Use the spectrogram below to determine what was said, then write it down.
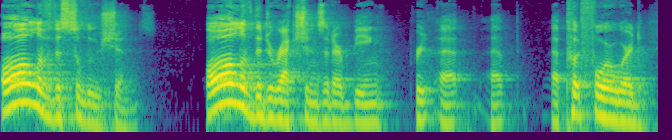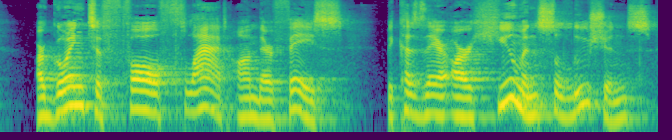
all of the solutions, all of the directions that are being uh, uh, uh, put forward are going to fall flat on their face because there are human solutions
